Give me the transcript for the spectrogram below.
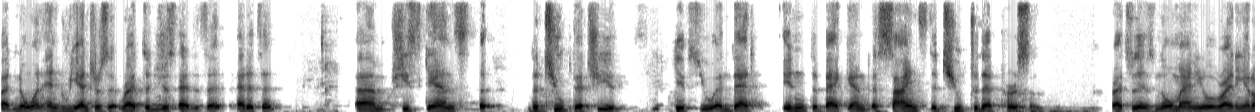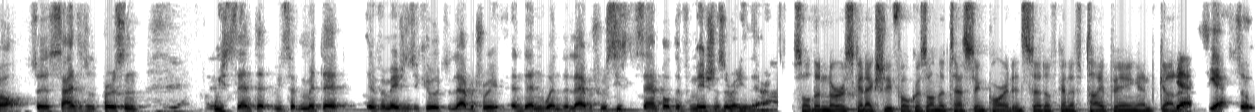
But no one re-enters it, right? So you just edits it, edits it. Um, she scans the tube that she gives you, and that in the backend assigns the tube to that person, right? So there's no manual writing at all. So it assigns it to the person, we send it, we submit that information securely to the laboratory, and then when the laboratory receives the sample, the information is already there. So the nurse can actually focus on the testing part instead of kind of typing and got yes, it. Yes, So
